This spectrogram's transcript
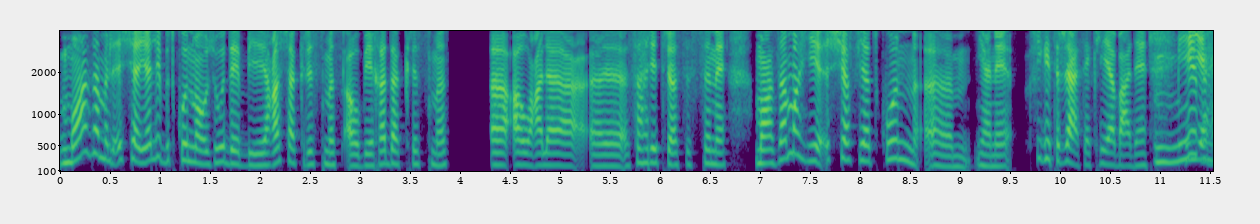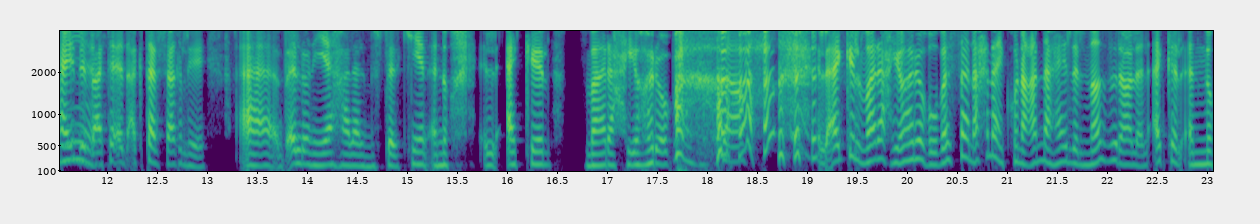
معظم الأشياء يلي بتكون موجودة بعشاء كريسماس أو بغدا كريسماس آه، أو على آه، سهرة رأس السنة معظمها هي أشياء فيها تكون يعني فيك ترجع تاكليها بعدين. هي هيدي بعتقد أكثر شغلة آه، بقول لهم إياها للمشتركين إنه الأكل ما رح يهرب. الأكل ما رح يهرب وبس نحن يكون عنا هيدي النظرة للأكل إنه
